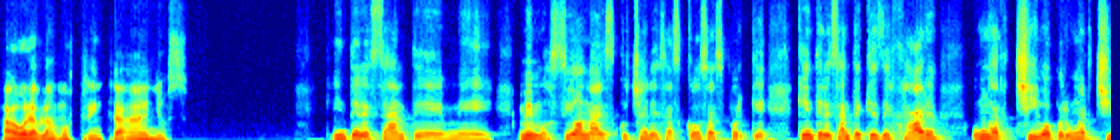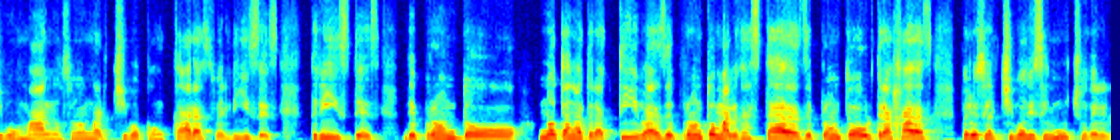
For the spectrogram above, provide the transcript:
ahora hablamos 30 años Qué interesante, me, me, emociona escuchar esas cosas porque qué interesante que es dejar un archivo, pero un archivo humano, son un archivo con caras felices, tristes, de pronto no tan atractivas, de pronto malgastadas, de pronto ultrajadas, pero ese archivo dice mucho del,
